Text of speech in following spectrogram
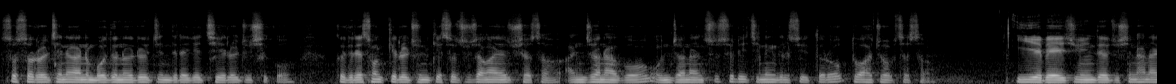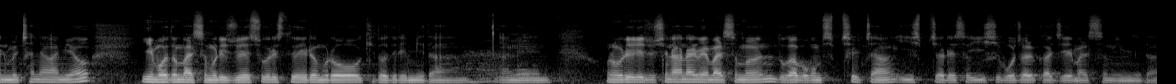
수술을 진행하는 모든 의료진들에게 지혜를 주시고 그들의 손길을 주님께서 주장하여 주셔서 안전하고 온전한 수술이 진행될 수 있도록 도와주옵소서. 이 예배의 주인 되어 주신 하나님을 찬양하며 이 모든 말씀 우리 주 예수 그리스도의 이름으로 기도드립니다. 아멘. 오늘 우리에게 주신 하나님의 말씀은 누가복음 17장 20절에서 25절까지의 말씀입니다.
